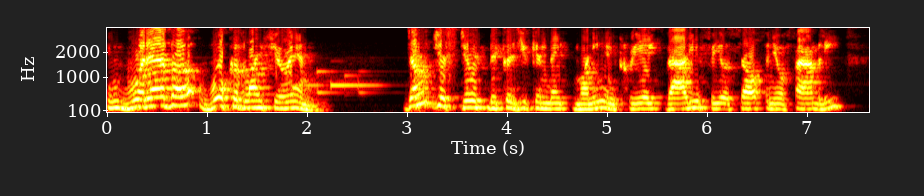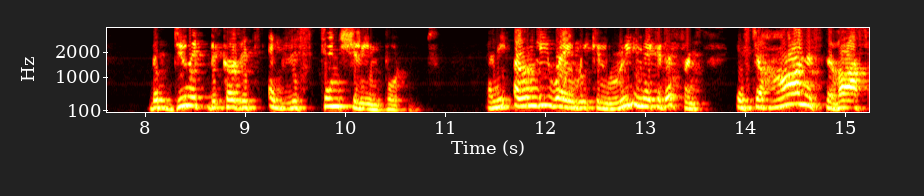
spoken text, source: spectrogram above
in whatever walk of life you're in, don't just do it because you can make money and create value for yourself and your family, but do it because it's existentially important. And the only way we can really make a difference is to harness the vast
